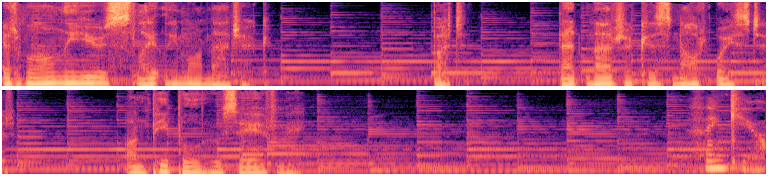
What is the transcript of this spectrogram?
It will only use slightly more magic. But that magic is not wasted on people who saved me. Thank you.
